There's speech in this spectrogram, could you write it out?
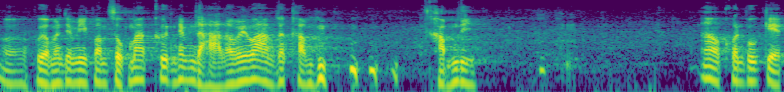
เออเผื่อมันจะมีความสุขมากขึ้นให้มันด่าเราไม่ว่ามันสักคำขำดี อ้าว คนภูเก็ต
